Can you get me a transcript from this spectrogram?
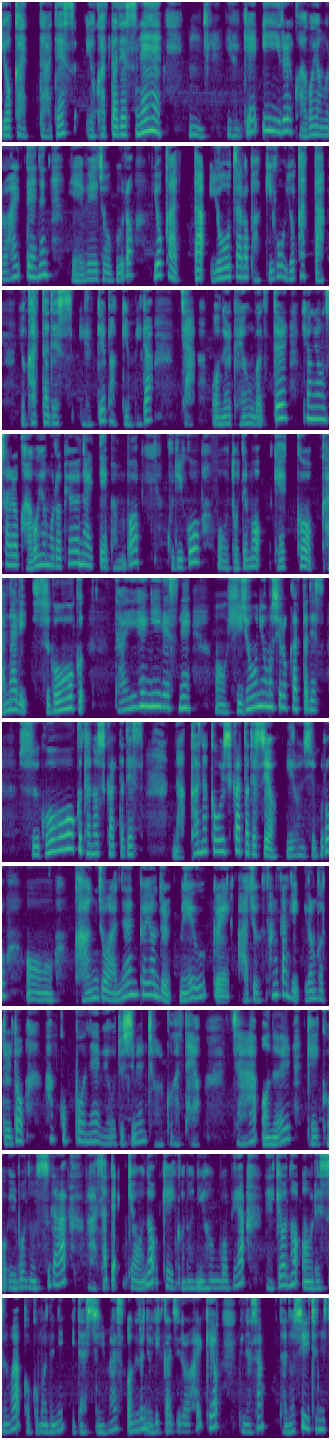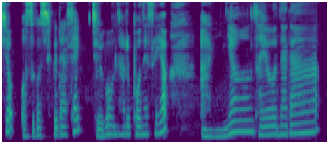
요갔다 데스, 요갔다 데스네. 음, 이렇게 이 일을 과거형으로 할 때는 예외적으로 요갔다, 요자로 바뀌고 요갔다, 요갔다 데스 이렇게 바뀝니다. 자, 오늘 배운 것들 형용사를 과거형으로 표현할 때 방법 그리고 어, 도테모, 개코, 가나리, 스고그 다이행이 데스네. 어, 非常に面白かったです。 すごく楽しかったです。なかなか美味しかったですよ. 이런 식으로 어, 강조하는 표현들 매우 꽤 아주 상당히 이런 것들도 한꺼번에 외워두시면 좋을 것 같아요. 자, 오늘 케이코 일본어 쓰다. 아, さて, 今日の 케이코의 일본어 배아. 네, 今日の 레슨은 ここまでにいたします. 오늘은 여기까지로 할게요. 皆さん, 楽しい一日をお過ごしください. 즐거운 하루 보내세요. 안녕, 사요나라.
